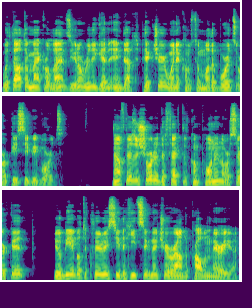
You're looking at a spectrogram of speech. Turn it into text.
Without the macro lens, you don't really get an in-depth picture when it comes to motherboards or PCB boards. Now if there's a short or defective component or circuit, you'll be able to clearly see the heat signature around the problem area,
